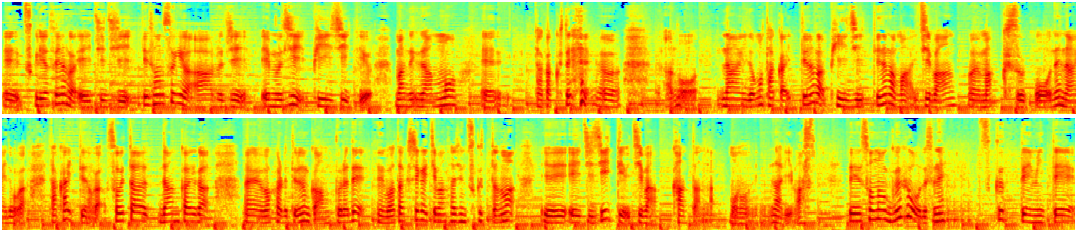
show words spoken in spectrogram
え作りやすいのが HG でその次が RG、MG、PG っていう、まあ、値段も、え高くて、うん、あの難易度も高いっていうのが PG っていうのがまあ一番マックスこう、ね、難易度が高いっていうのがそういった段階が、えー、分かれてるのがガンプラで私が一番最初に作ったのは、えー、HG っていう一番簡単なものになります。でそのグフをですね作ってみて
